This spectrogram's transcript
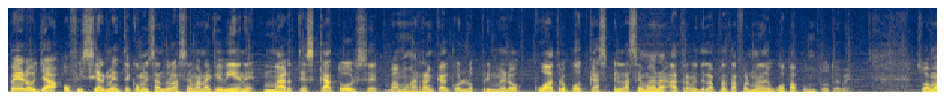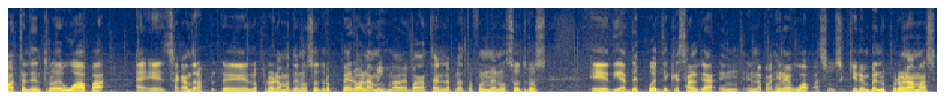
Pero ya oficialmente, comenzando la semana que viene, martes 14, vamos a arrancar con los primeros cuatro podcasts en la semana a través de la plataforma de guapa.tv. Vamos a estar dentro de Guapa eh, sacando las- eh, los programas de nosotros, pero a la misma vez van a estar en la plataforma de nosotros eh, días después de que salga en, la página de Guapa. So, si quieren ver los programas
